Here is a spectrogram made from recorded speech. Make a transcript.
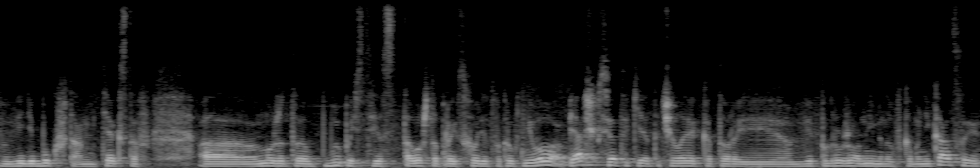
в виде букв, там, текстов, а, может выпасть из того, что происходит вокруг него. А пиарщик все-таки это человек, который погружен именно в коммуникации.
